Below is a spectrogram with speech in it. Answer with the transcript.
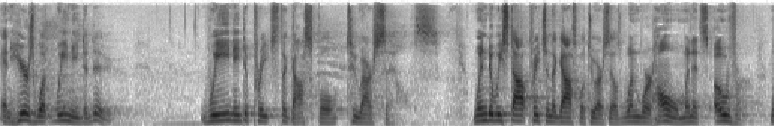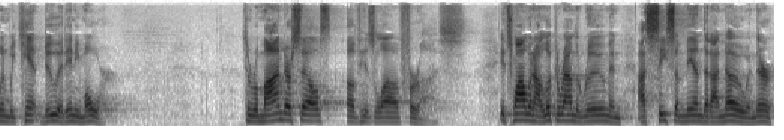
And here's what we need to do we need to preach the gospel to ourselves. When do we stop preaching the gospel to ourselves? When we're home, when it's over, when we can't do it anymore. To remind ourselves of his love for us. It's why when I look around the room and I see some men that I know and they're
